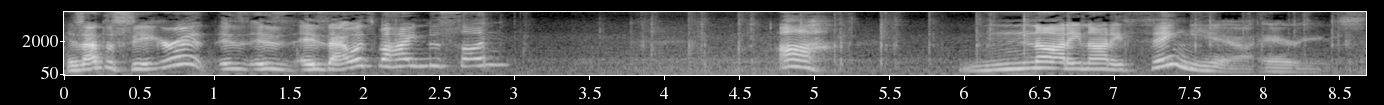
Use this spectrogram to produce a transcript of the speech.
Is that the secret? Is is is that what's behind the sun? Ah, naughty, naughty thing, yeah, Aries.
